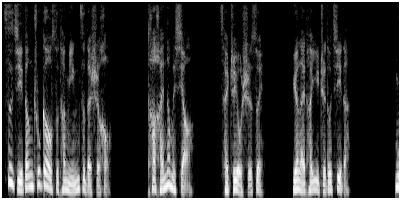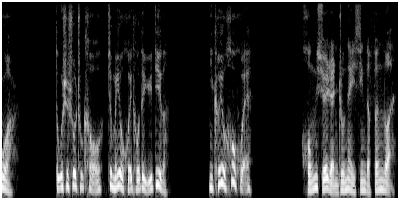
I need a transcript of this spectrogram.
自己当初告诉他名字的时候，他还那么小，才只有十岁。原来他一直都记得。木耳，毒誓说出口就没有回头的余地了，你可有后悔？红雪忍住内心的纷乱，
